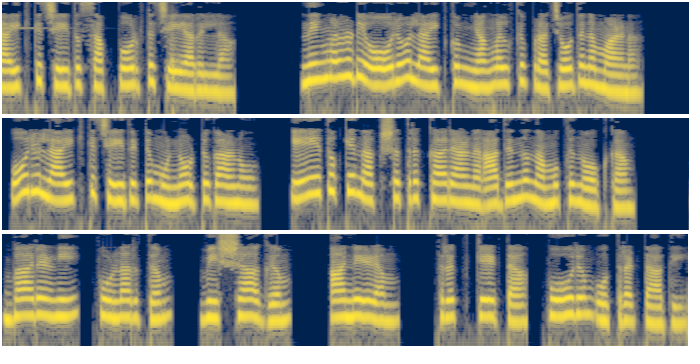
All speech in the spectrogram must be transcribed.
ലൈക്ക് ചെയ്ത് സപ്പോർട്ട് ചെയ്യാറില്ല. നിങ്ങളുടെ ഓരോ ലൈക്കും ഞങ്ങൾക്ക് പ്രചോദനമാണ്. ഒരു ലൈക്ക് ചെയ്തിട്ട് മുന്നോട്ട് കാണൂ. ഏതൊക്കെ നക്ഷത്രക്കാരാണ് അതെന്ന് നമുക്ക് നോക്കാം. ഭരണി പുണർത്തം വിശാഖം അനിഴം തൃക്കേട്ട പൂരം ഉത്രട്ടാതി.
